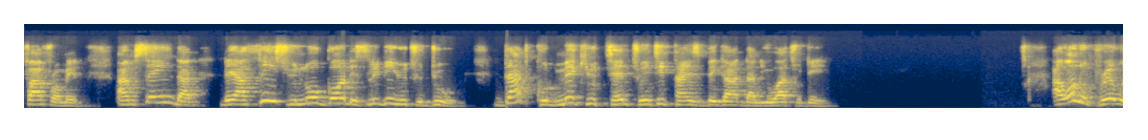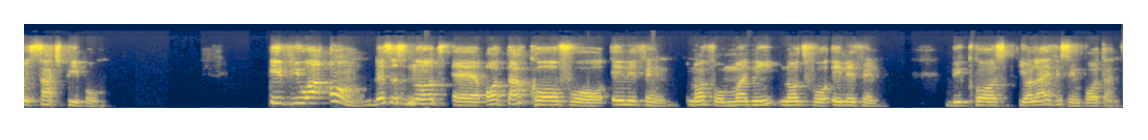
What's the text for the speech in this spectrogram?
far from it. I'm saying that there are things you know God is leading you to do that could make you 10, 20 times bigger than you are today. I want to pray with such people. If you are on, this is not an altar call for anything, not for money, not for anything, because your life is important.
